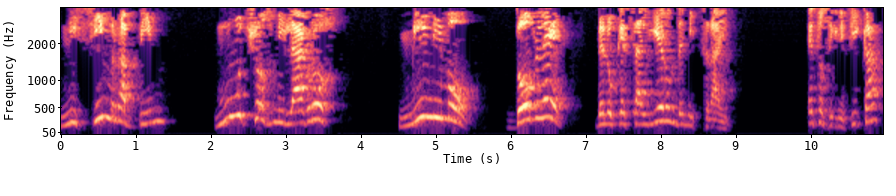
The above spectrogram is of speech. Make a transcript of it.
Nisim Rabbim, muchos milagros, mínimo doble de lo que salieron de Mitzrayim. Esto significa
